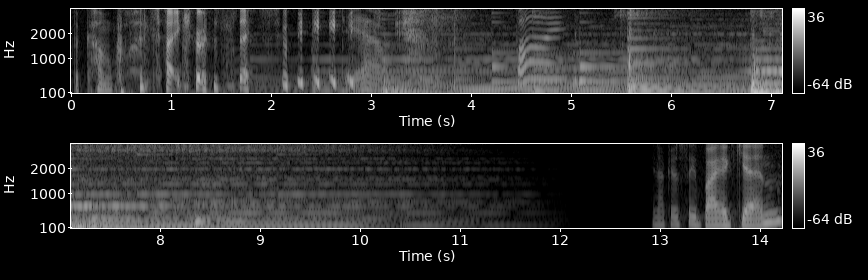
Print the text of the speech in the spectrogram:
The kumquat tiger is next week. Damn. Bye. You're not gonna say bye again?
